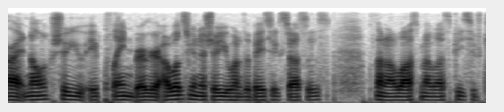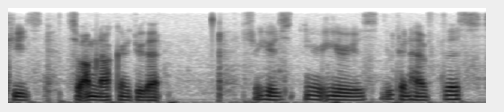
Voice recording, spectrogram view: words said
Alright, and I'll show you a plain burger. I was going to show you one of the basic sauces, but then I lost my last piece of cheese, so I'm not going to do that. So here's, here, here is, you can have this.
